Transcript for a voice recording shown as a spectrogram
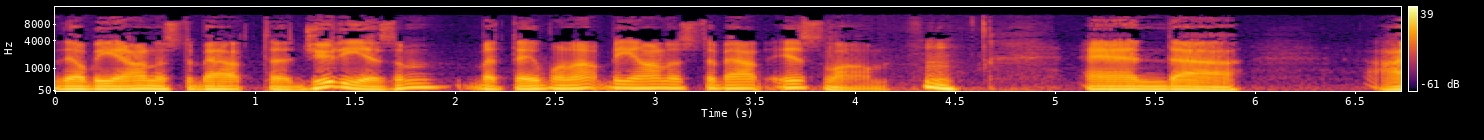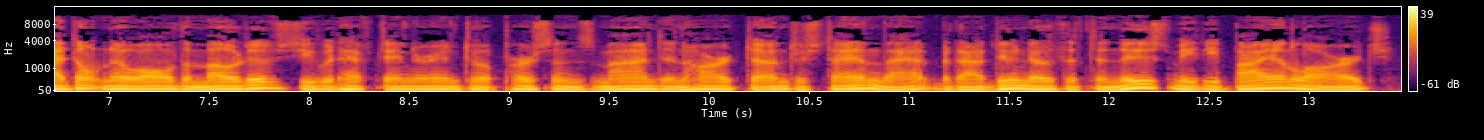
They'll be honest about uh, Judaism, but they will not be honest about Islam. Hmm. And uh, I don't know all the motives. You would have to enter into a person's mind and heart to understand that. But I do know that the news media, by and large,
